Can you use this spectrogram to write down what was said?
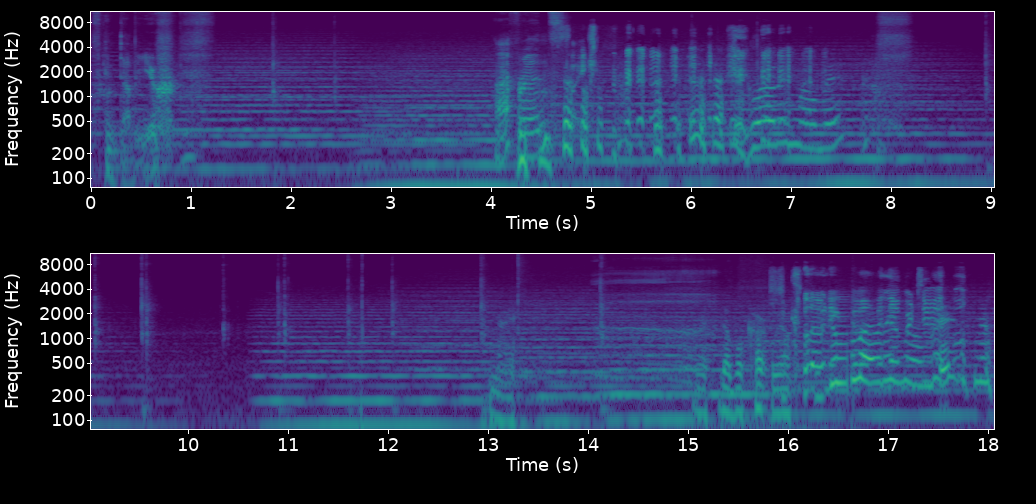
Fucking W. Hi, friends. Like, Gloating moment. Double cartwheel. Gloating moment number two. moment number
